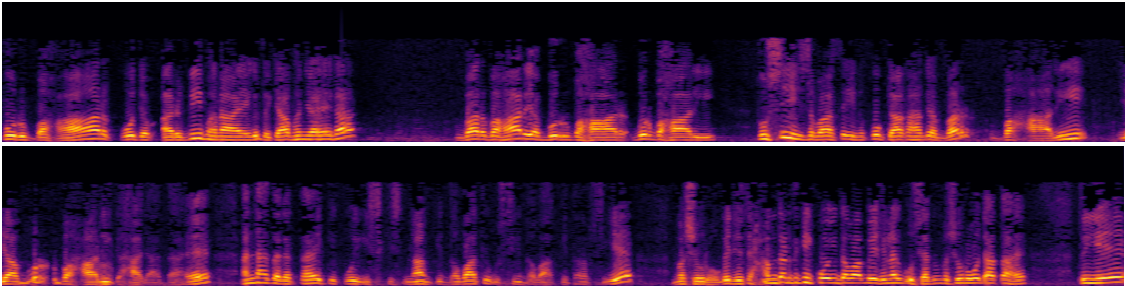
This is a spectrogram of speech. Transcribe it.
پر بہار کو جب عربی بنائے گا تو کیا بن جائے گا؟ بر بہار یا بر بہار بر بہاری تو اسی حساب سے ان کو کیا کہا گیا؟ بر بہاری یا بر بہاری کہا جاتا ہے۔ اندازہ لگتا ہے کہ کوئی اس کس نام کی دوا تھی، اسی دوا کی طرف سے یہ مشہور ہو گئے جیسے ہمدرد کی کوئی دوا بیچنے تو اس سے مشہور ہو جاتا ہے۔ تو یہ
